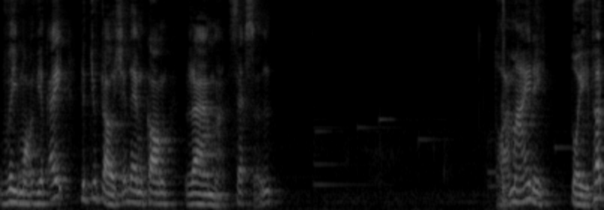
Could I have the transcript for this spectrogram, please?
vì mọi việc ấy, đức chúa trời sẽ đem con ra mà xét xử. Thoải mái đi, tùy thích.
